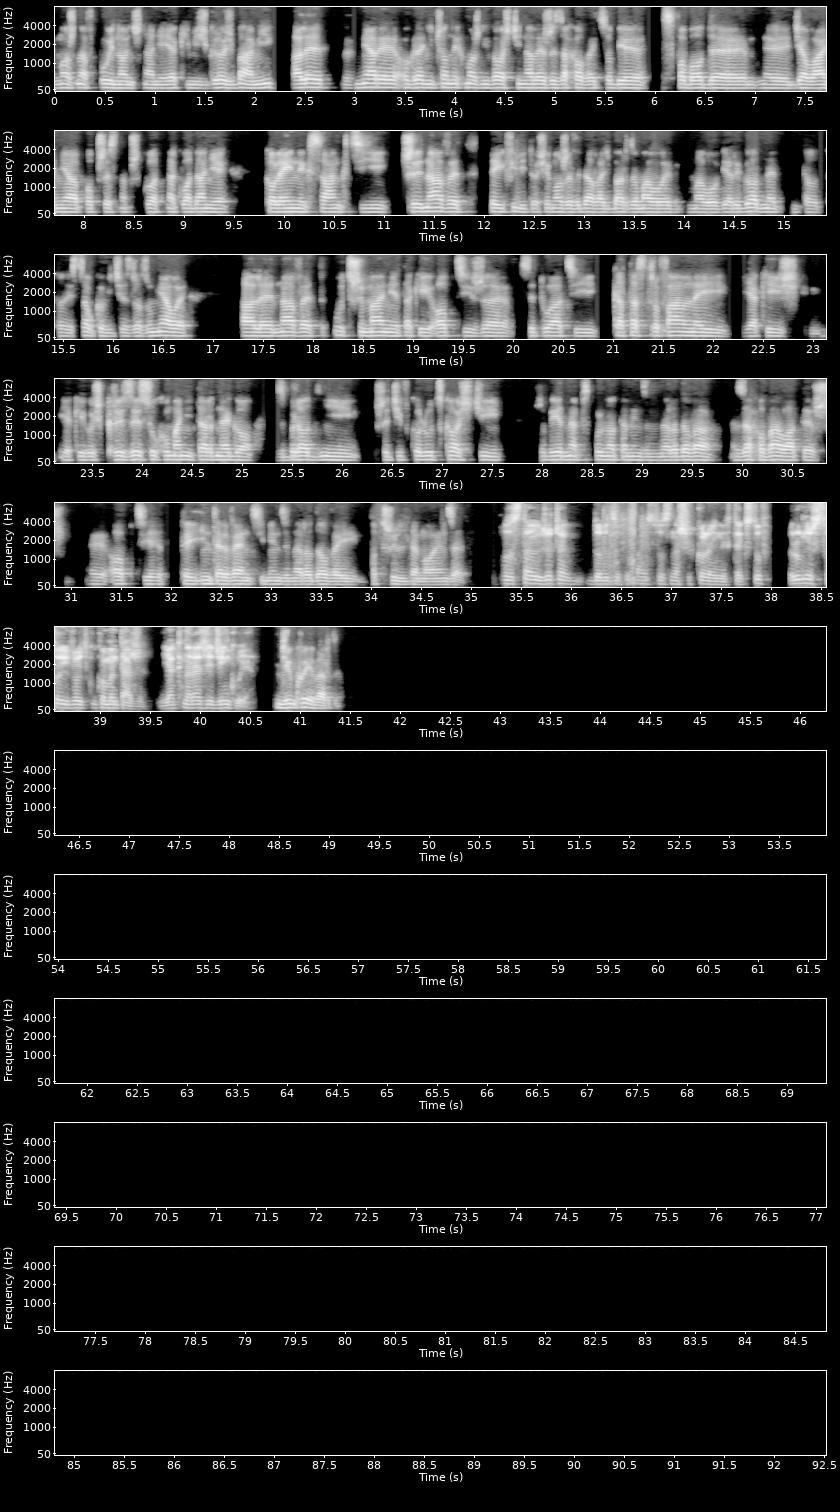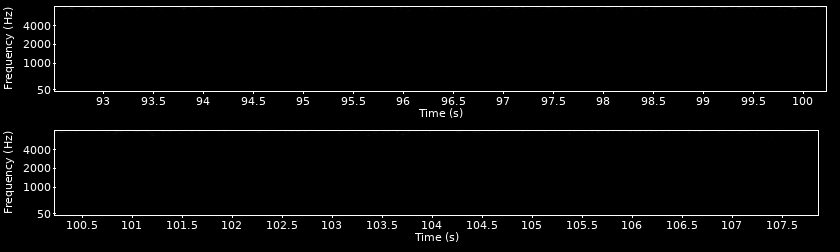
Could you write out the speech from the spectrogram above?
można wpłynąć na nie jakimiś groźbami, ale w miarę ograniczonych możliwości należy zachować sobie swobodę e, działania poprzez na przykład nakładanie kolejnych sankcji, czy nawet w tej chwili to się może wydawać bardzo mało, mało wiarygodne, to, to jest całkowicie zrozumiałe, ale nawet utrzymanie takiej opcji, że w sytuacji katastrofalnej, jakiejś, jakiegoś kryzysu humanitarnego, zbrodni przeciwko ludzkości, żeby jednak wspólnota międzynarodowa zachowała też y, opcję tej interwencji międzynarodowej pod szyldem ONZ. Pozostałych rzeczach dowiedzą się Państwo z naszych kolejnych tekstów, również swoich Wojtku komentarzy. Jak na razie dziękuję. Dziękuję bardzo.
